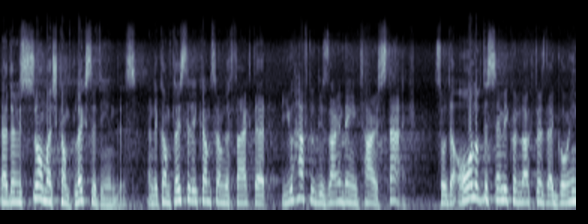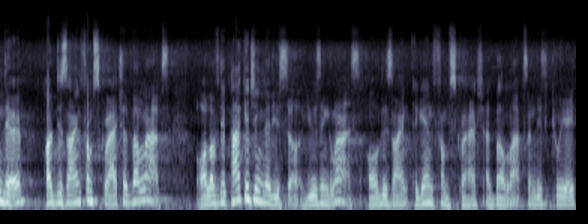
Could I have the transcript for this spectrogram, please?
Now, there is so much complexity in this, and the complexity comes from the fact that you have to design the entire stack. So the, all of the semiconductors that go in there are designed from scratch at Bell Labs. All of the packaging that you saw using glass, all designed again from scratch at Bell Labs, and these create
